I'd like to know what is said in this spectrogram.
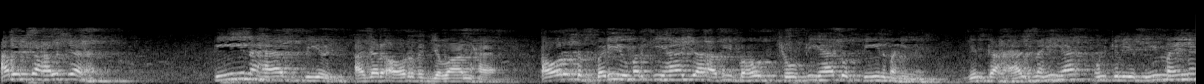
اب اس کا حل کیا ہے؟ تین حیض پیریڈ اگر عورت جوان ہے، عورت بڑی عمر کی ہے یا ابھی بہت چھوٹی ہے تو تین مہینے۔ جن کا حیض نہیں ہے، ان کے لیے تین مہینے۔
